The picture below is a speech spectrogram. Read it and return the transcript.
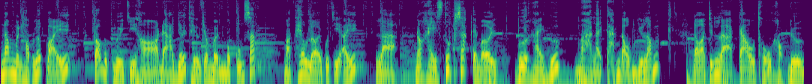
Năm mình học lớp 7, có một người chị họ đã giới thiệu cho mình một cuốn sách mà theo lời của chị ấy là nó hay xuất sắc em ơi, vừa hài hước mà lại cảm động dữ lắm. Đó chính là Cao thủ học đường.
